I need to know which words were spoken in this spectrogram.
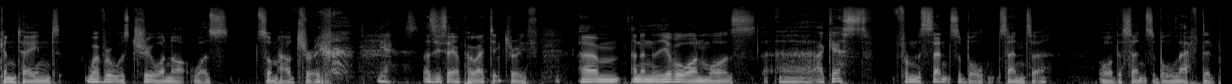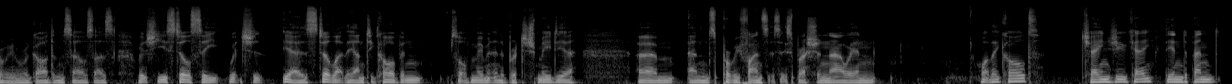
contained whether it was true or not was somehow true. Yes, as you say, a poetic truth. Um, and then the other one was, uh, I guess, from the sensible centre or the sensible left, they'd probably regard themselves as, which you still see, which yeah, is still like the anti-Corbyn sort of movement in the British media um, and probably finds its expression now in what they called Change UK, the independent.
